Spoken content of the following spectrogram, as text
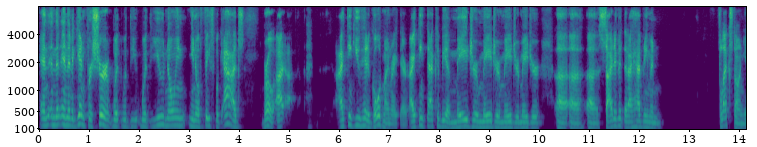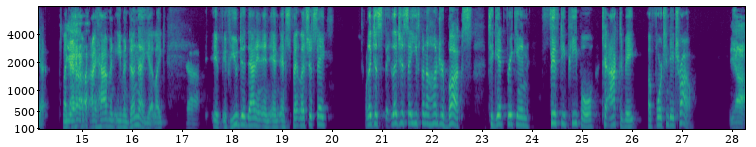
And and then and then again for sure with with you with you knowing, you know, Facebook ads, bro, I I think you hit a gold mine right there. I think that could be a major, major, major, major uh, uh, uh, side of it that I haven't even flexed on yet. Like I, have, I haven't even done that yet. Like Yeah. if if you did that and and and, and spent, let's just say, let's just let's just say you spent a hundred bucks to get freaking fifty people to activate a fourteen day trial, Yeah.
